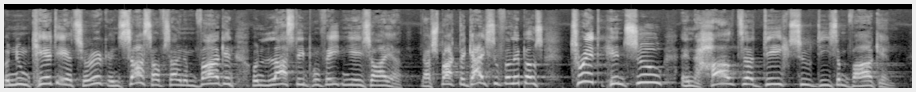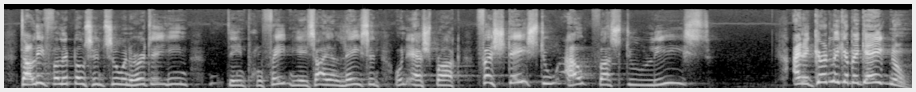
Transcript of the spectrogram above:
und nun kehrte er zurück und saß auf seinem Wagen und las den Propheten Jesaja. Da sprach der Geist zu Philippus, tritt hinzu und halte dich zu diesem Wagen. Da lief Philippus hinzu und hörte ihn den Propheten Jesaja lesen und er sprach: Verstehst du auch, was du liest? Eine göttliche Begegnung.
